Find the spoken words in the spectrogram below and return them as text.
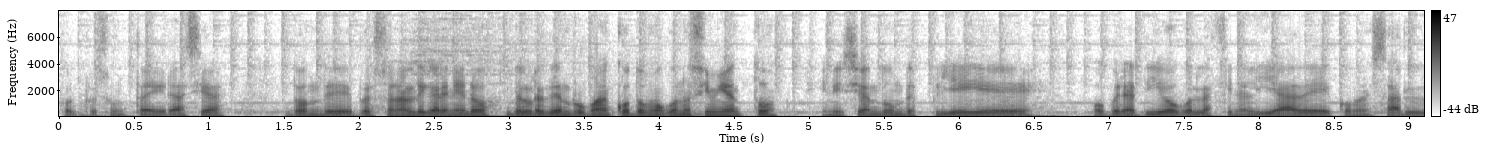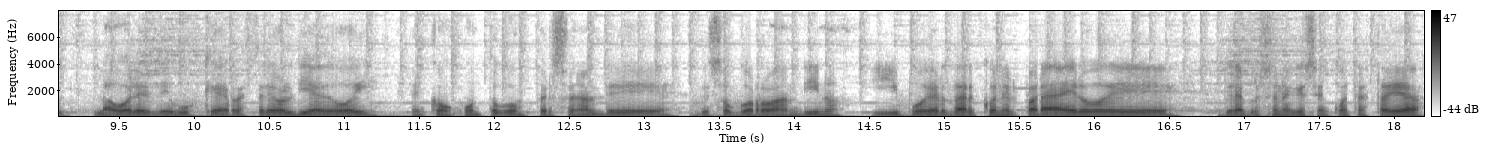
por presunta desgracia, donde personal de carabineros del retén Rupanco tomó conocimiento, iniciando un despliegue operativo con la finalidad de comenzar labores de búsqueda de rastreo el día de hoy en conjunto con personal de, socorro andino y poder dar con el paradero de, de la persona que se encuentra allá.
